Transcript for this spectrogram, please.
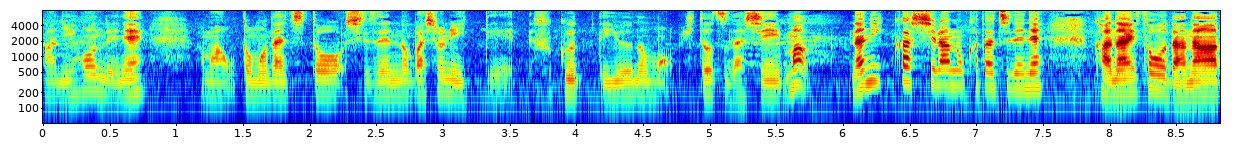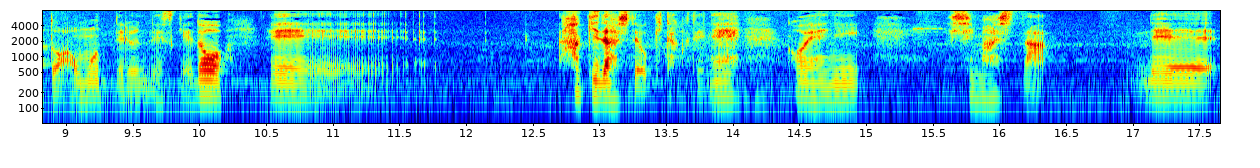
まあ、日本でね、まあ、お友達と自然の場所に行って吹くっていうのも一つだしまあ何かしらの形でね叶いそうだなとは思ってるんですけど、えー、吐き出しておきたくてね声にしました。で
